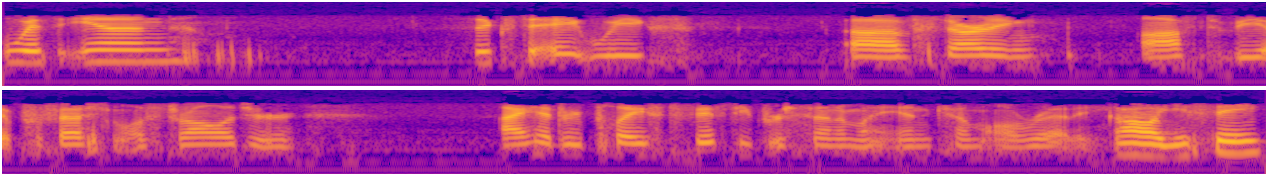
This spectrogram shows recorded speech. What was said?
within six to eight weeks of starting off to be a professional astrologer, I had replaced 50% of my income already. Oh, you see?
